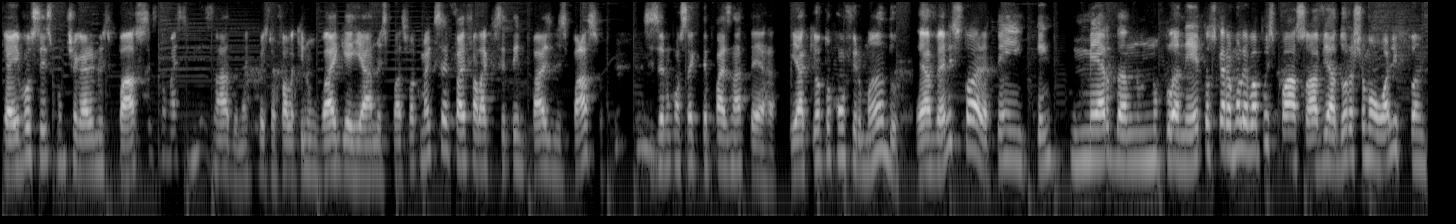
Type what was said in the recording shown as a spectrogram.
e aí vocês, quando chegarem no espaço, vocês estão mais civilizados, né? Que o pessoal fala que não vai guerrear no espaço. Fala, como é que você vai falar que você tem paz no espaço se você não consegue ter paz na Terra? E aqui eu tô confirmando, é a velha história. Tem, tem merda no planeta, os caras vão levar pro espaço. A aviadora chama Wally Funk.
